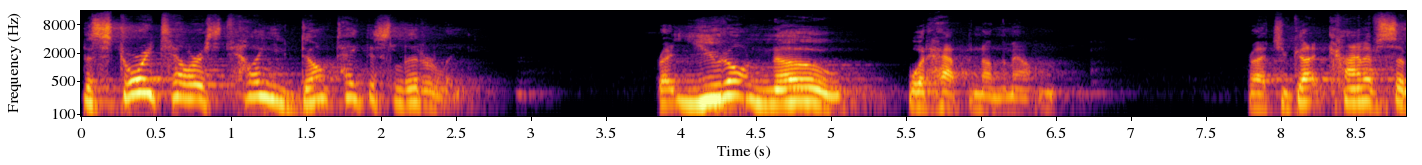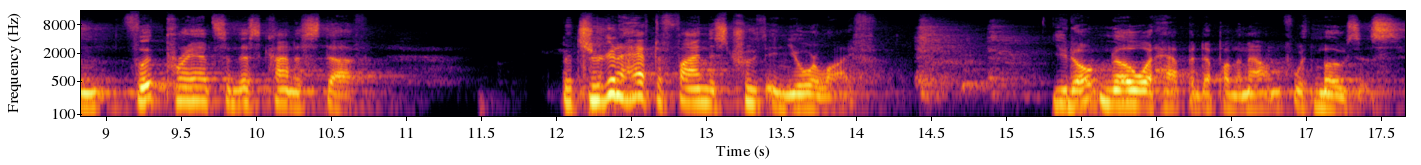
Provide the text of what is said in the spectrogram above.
The storyteller is telling you don't take this literally. Right? You don't know what happened on the mountain. Right? You've got kind of some footprints and this kind of stuff. But you're going to have to find this truth in your life. You don't know what happened up on the mountain with Moses.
